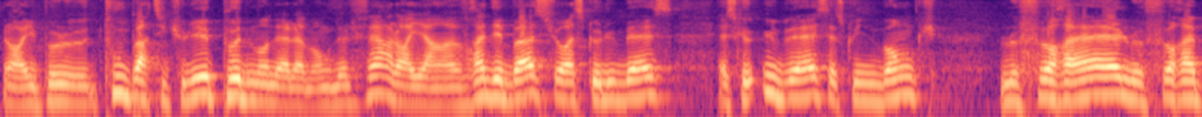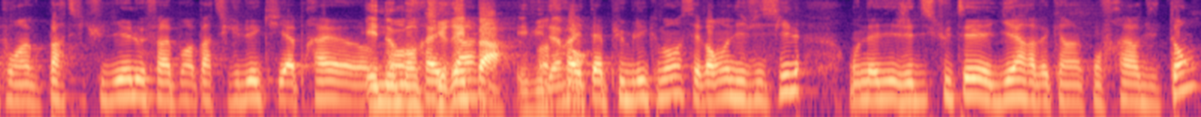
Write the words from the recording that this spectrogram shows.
Alors, il peut, tout particulier peut demander à la banque de le faire. Alors, il y a un vrai débat sur est-ce que l'UBS, est-ce que UBS, est-ce qu'une banque le ferait, le ferait pour un particulier, le ferait pour un particulier qui après euh, Et ne mentirait état- pas, en évidemment. ferait état publiquement. C'est vraiment difficile. On a, j'ai discuté hier avec un confrère du Temps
